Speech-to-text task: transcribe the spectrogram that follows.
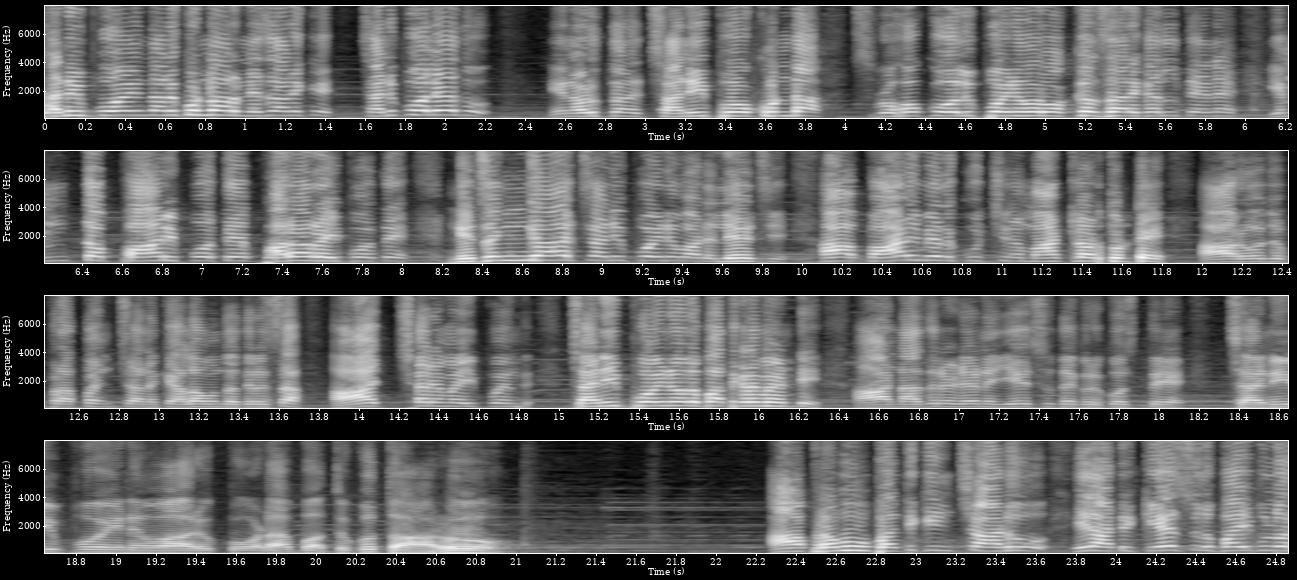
చనిపోయింది అనుకున్నారు నిజానికి చనిపోలేదు. నేను అడుగుతున్నాను చనిపోకుండా స్పృహ కోల్పోయిన వారు ఒక్కసారి కదిలితేనే ఎంత పారిపోతే పరారైపోతే నిజంగా చనిపోయిన వాడు లేచి ఆ పాడి మీద కూర్చుని మాట్లాడుతుంటే ఆ రోజు ప్రపంచానికి ఎలా ఉందో తెలుసా? ఆశ్చర్యం అయిపోయింది చనిపోయిన వాళ్ళు బతకడం ఏంటి? ఆ నజరుడైన యేసు దగ్గరికి వస్తే చనిపోయిన వారు కూడా బతుకుతారు. ఆ ప్రభువు బతికించాడు. ఇలాంటి కేసులు బైబిల్లో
